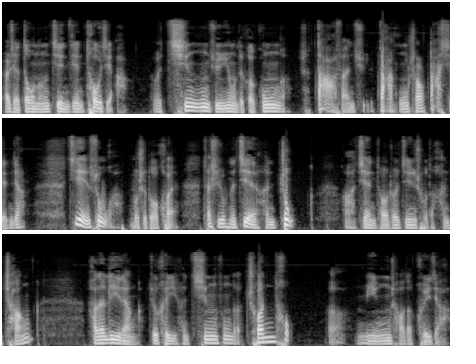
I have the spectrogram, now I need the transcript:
而且都能渐渐透甲。说清军用这个弓啊，是大反曲、大弓梢、大弦垫，箭速啊不是多快，但是用的箭很重啊，箭头是金属的，很长，它的力量啊就可以很轻松的穿透啊明朝的盔甲。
